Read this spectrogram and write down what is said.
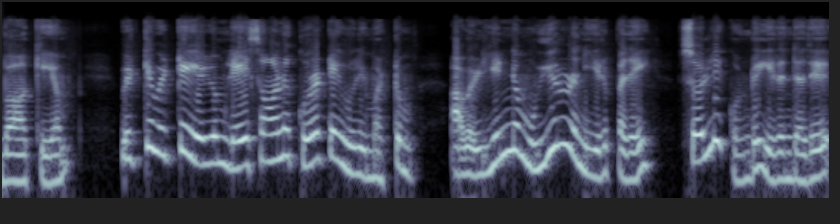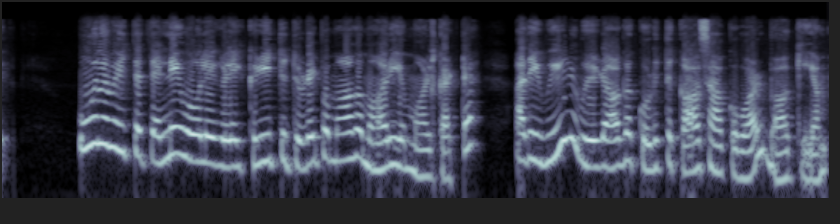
பாக்கியம். விட்டு விட்டு எழும் லேசான குரட்டை ஒலி மட்டும் அவள் இன்னும் உயிருடன் இருப்பதை சொல்லிக் கொண்டு இருந்தது. ஊற வைத்த தென்னை ஓலைகளை கிழித்து துடைப்பமாக மாரியம்மாள் கட்ட அதை வீடு வீடாக கொடுத்து காசாக்குவாள் பாக்கியம்.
